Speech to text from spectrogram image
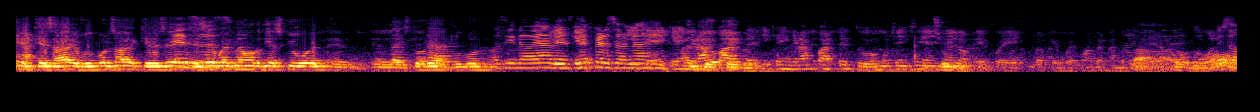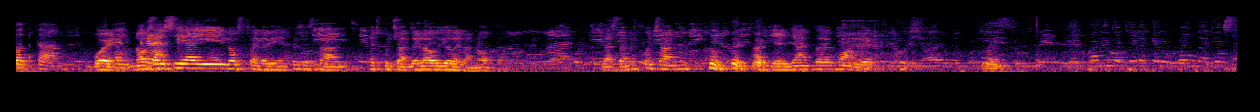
que, el que sabe de fútbol sabe que ese, Eso ese fue el mejor 10 que hubo en, en- en la historia del fútbol. O si no vean este que- personaje. Y que, y que en gran parte, y que en gran parte tuvo mucha incidencia en lo que fue, lo que fue Juan Fernando Quintero Claro, no. Total. Bueno, El no sé si ahí los televidentes están escuchando el audio de la nota. ¿La están escuchando? Aquí el llanto de Juanfer. Pues, El público quiere que lo ponga. Yo sé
